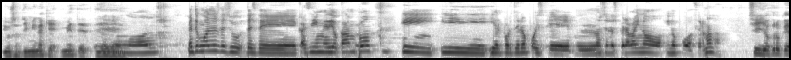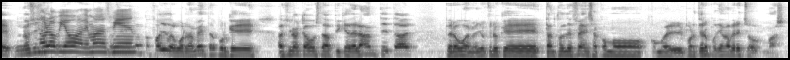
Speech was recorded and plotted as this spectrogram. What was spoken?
y un Santimina que mete... Eh. Mete un gol desde, su, desde casi medio campo y, y, y el portero pues eh, no se lo esperaba y no, y no pudo hacer nada. sí, yo creo que... No sé No si lo vio además no sé si bien. tanto fallo del guardameta, porque al fin y al cabo estaba pique delante y tal. Pero bueno, yo creo que tanto el defensa como, como el portero podían haber hecho más.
